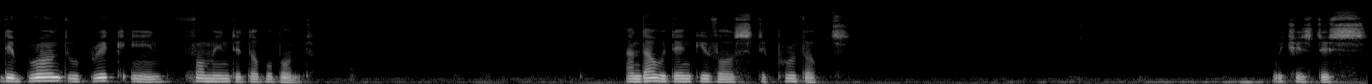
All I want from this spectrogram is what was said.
the bond will break in forming the double bond. And that would then give us the product which is this.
